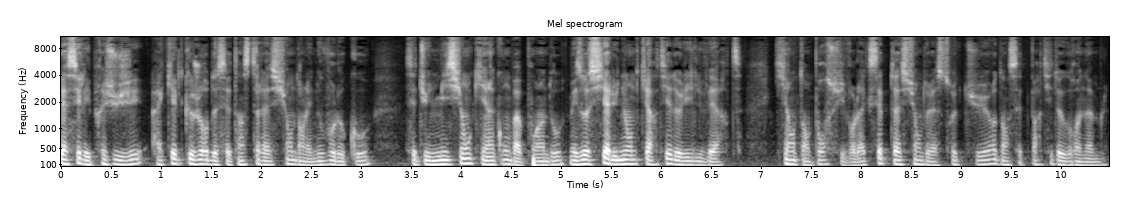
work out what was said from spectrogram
Casser les préjugés à quelques jours de cette installation dans les nouveaux locaux, c'est une mission qui incombe à Point d'eau, mais aussi à l'Union de quartier de l'île verte, qui entend poursuivre l'acceptation de la structure dans cette partie de Grenoble,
